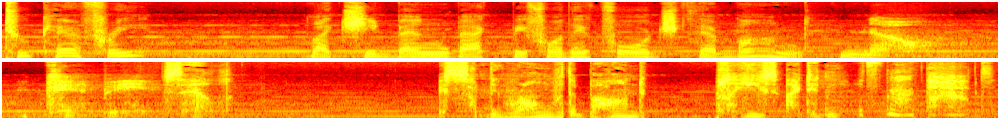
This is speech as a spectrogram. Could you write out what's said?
Too carefree? Like she'd been back before they forged their bond. No, it can't be. Syl, is something wrong with the bond? Please, I didn't. It's not that.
